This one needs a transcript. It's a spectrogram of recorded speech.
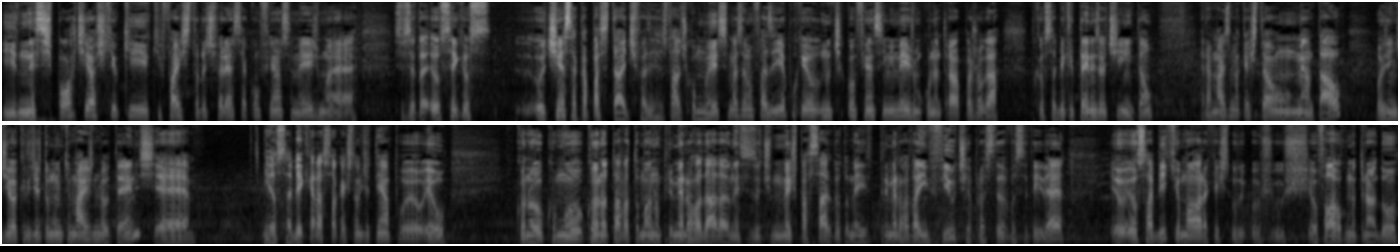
e nesse esporte eu acho que o que, que faz toda a diferença é a confiança mesmo. É, se você tá, eu sei que eu, eu tinha essa capacidade de fazer resultados como esse, mas eu não fazia porque eu não tinha confiança em mim mesmo quando entrava para jogar, porque eu sabia que tênis eu tinha. Então era mais uma questão mental. Hoje em dia eu acredito muito mais no meu tênis. É, e eu sabia que era só questão de tempo. Eu, eu quando, como, quando eu estava tomando primeira rodada nesses últimos meses passados, que eu tomei primeira rodada em Future, para você, ter ideia, eu, eu sabia que uma hora que os, os, eu falava com o meu treinador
